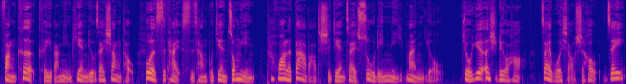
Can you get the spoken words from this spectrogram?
访客可以把名片留在上头。托尔斯泰时常不见踪影，他花了大把的时间在树林里漫游。九月二十六号，在我小时候，Z.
